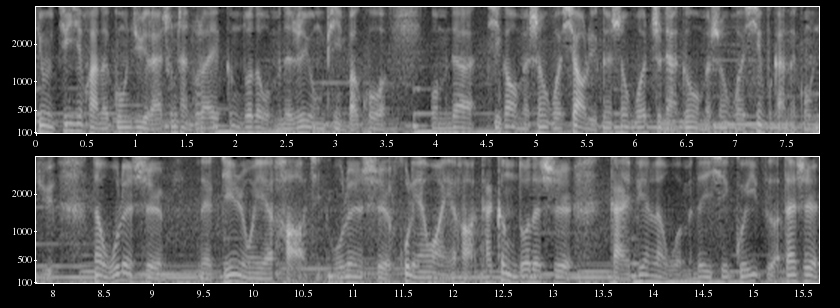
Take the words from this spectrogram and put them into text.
用精细化的工具来生产出来更多的我们的日用品，包括我们的提高我们生活效率跟生活质量跟我们生活幸福感的工具。那无论是那金融也好，无论是互联网也好，它更多的是改变了我们的一些规则。但是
